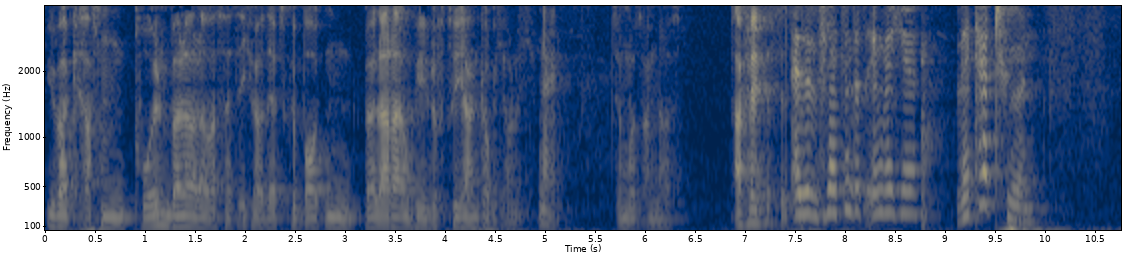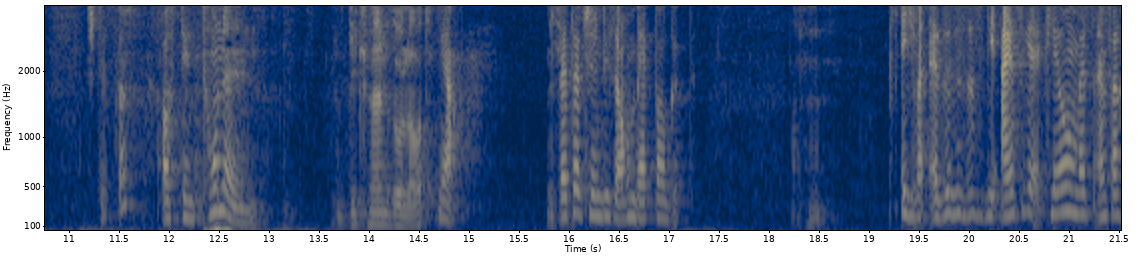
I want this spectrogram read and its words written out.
überkrassen Polenböller oder was weiß ich, oder selbstgebauten Böller da irgendwie in die Luft zu jagen, glaube ich auch nicht. Nein. Das ist irgendwas anderes. Aber vielleicht wisst ihr es. Also vielleicht sind das irgendwelche Wettertüren. Stehst du? Aus den Tunneln. Die knallen so laut. Ja. Ich- Wettertüren, die es auch im Bergbau gibt. Ich, also das ist die einzige Erklärung, weil es einfach,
